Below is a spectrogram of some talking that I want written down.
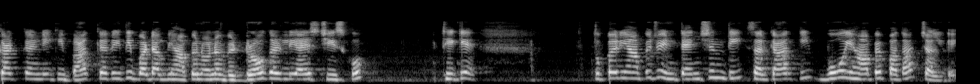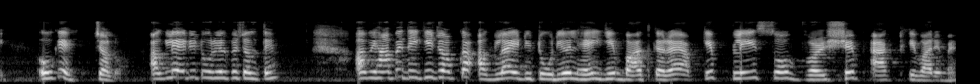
कट करने की बात कर रही थी बट अब यहाँ पे उन्होंने विड्रॉ कर लिया इस चीज़ को। ठीक है? तो पर यहाँ पे जो इंटेंशन थी सरकार की, वो यहाँ पे पता चल गई। ओके चलो, अगले एडिटोरियल पे चलते हैं। अब यहाँ पे देखिए जो आपका अगला एडिटोरियल है, ये बात कर रहा है आपके प्लेस ऑफ़ वर्शिप एक्ट के बारे में।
